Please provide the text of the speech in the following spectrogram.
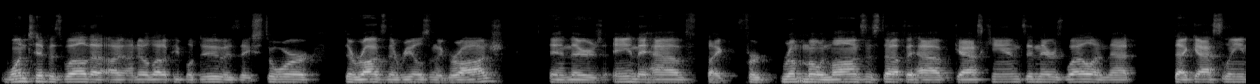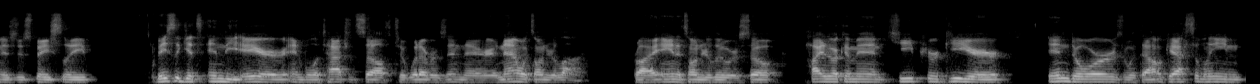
One tip as well that I, I, know a lot of people do is they store their rods and their reels in the garage. And there's and they have like for mowing lawns and stuff, they have gas cans in there as well. And that that gasoline is just basically basically gets in the air and will attach itself to whatever's in there. And now it's on your line, right? And it's on your lure. So highly recommend keep your gear indoors without gasoline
